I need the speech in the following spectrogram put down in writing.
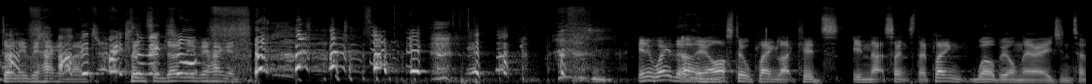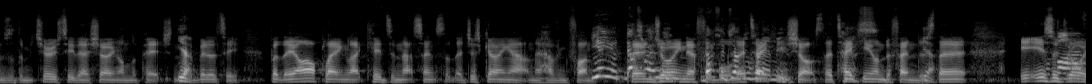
Don't leave me hanging, I've man. been trying to Klinton, make don't sure. leave me hanging. In a way, though, Um, they are still playing like kids in that sense. They're playing well beyond their age in terms of the maturity they're showing on the pitch and Yeah. the ability. But they are playing like kids in that sense that they're just going out and they're having fun. Yeah, yeah, that's they're what I enjoying mean. their That's football. exactly they're what I taking mean. shots. They're taking Yes. on defenders. Yeah. They're, it is The a joy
